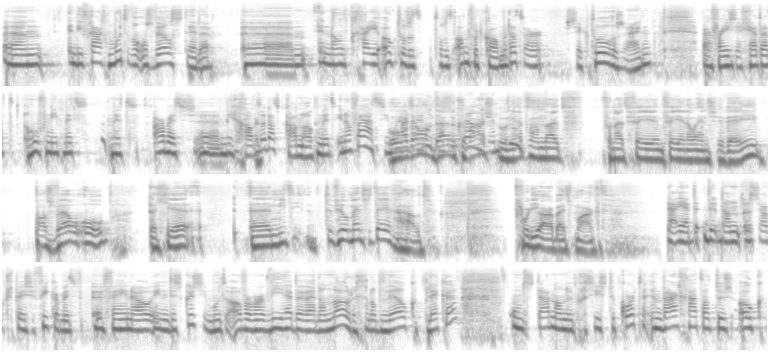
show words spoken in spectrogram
Um, en die vraag moeten we ons wel stellen. Um, en dan ga je ook tot het, tot het antwoord komen dat er sectoren zijn waarvan je zegt: ja, dat hoeft niet met, met arbeidsmigranten, dat kan ook met innovatie. Maar, maar wel een duidelijke waarschuwing vanuit, vanuit VNO-NCW. Pas wel op dat je uh, niet te veel mensen tegenhoudt voor die arbeidsmarkt. Nou ja, dan zou ik specifieker met VNO in discussie moeten over. Maar wie hebben wij dan nodig? En op welke plekken ontstaan dan nu precies tekorten? En waar gaat dat dus ook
